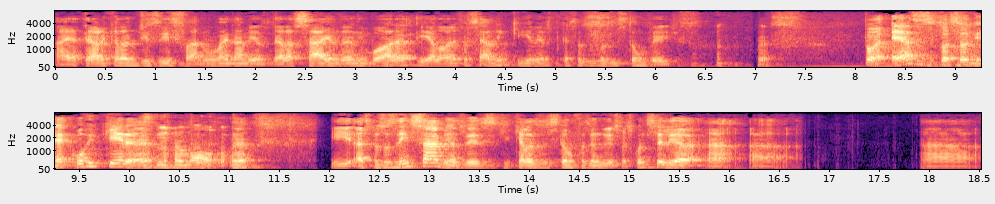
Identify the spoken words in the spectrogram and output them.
Aí até a hora que ela desiste, fala, não vai dar mesmo. Daí ela sai andando embora e ela olha e fala assim, ah, nem queria mesmo porque essas uvas estão verdes. Pô, essa situação é corriqueira, né? Normal. Né? E as pessoas nem sabem, às vezes, que, que elas estão fazendo isso. Mas quando você lê a, a, a,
